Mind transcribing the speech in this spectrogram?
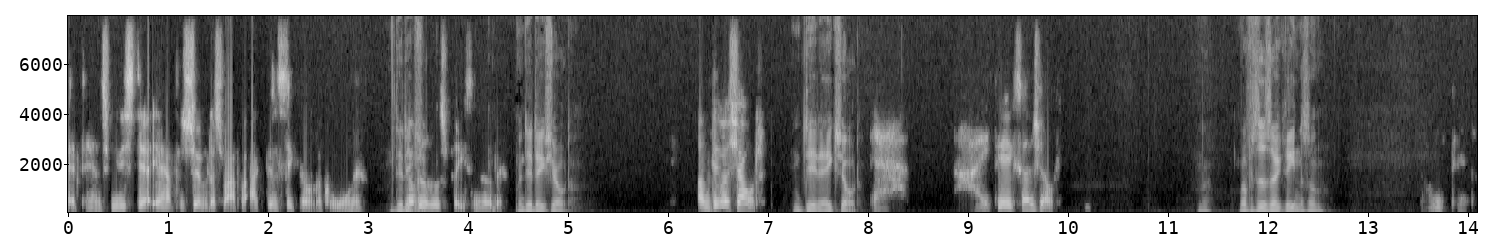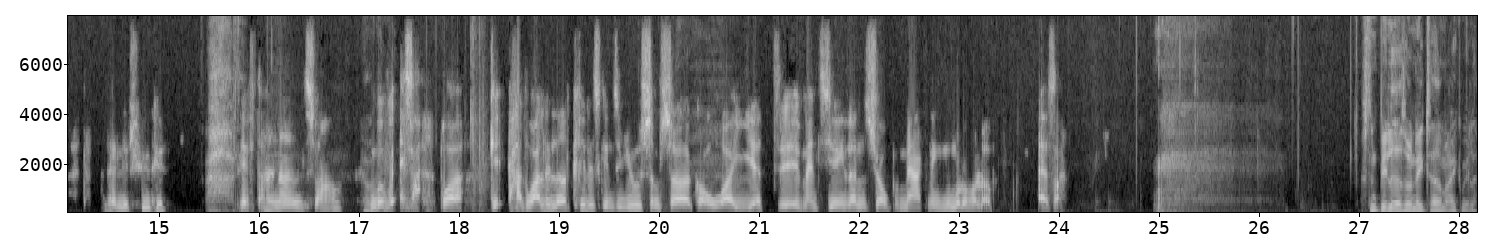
at hans ministerie har forsømt at svare på agtindsigt under corona. det er da sjovt. Lukkethedsprisen hed det. men det er da ikke sjovt. Om det var sjovt? Det er da ikke sjovt. Nej, det er ikke så sjovt. Hvorfor sidder du så og griner sådan? Det der er lidt hygge, Ah, efter han havde svaret. Okay. Hvorfor, altså, ge- har du aldrig lavet et kritisk interview, som så går over i, at øh, man siger en eller anden sjov bemærkning? Nu må du holde op. Altså, Sådan et billede har sådan ikke taget mig, Camilla.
